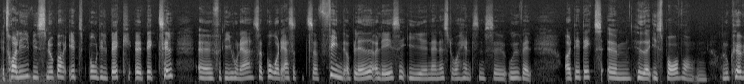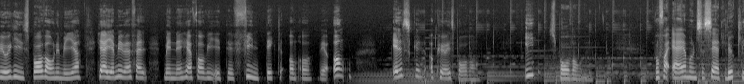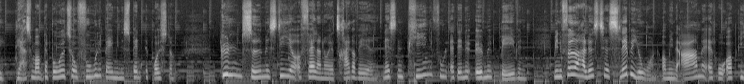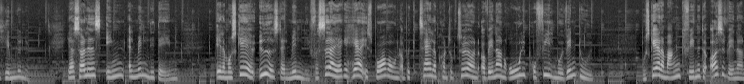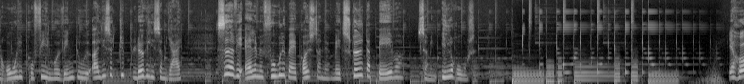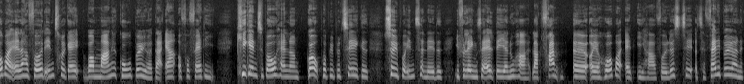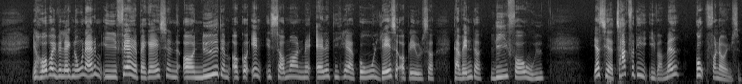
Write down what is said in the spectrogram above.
Jeg tror lige, vi snupper et Bodil Bæk-digt øh, til, øh, fordi hun er så god, og det er så, så fint at blade og læse i øh, Nana Stor Hansens øh, udvalg. Og det digt øh, hedder I sporvognen. Og nu kører vi jo ikke i sporvogne mere, herhjemme i hvert fald, men øh, her får vi et øh, fint digt om at være ung, elske og køre i sporvogn. I sporvognen. Hvorfor er jeg mon så sært lykkelig? Det er som om, der boede to fugle bag mine spændte bryster – Gylden sødme stiger og falder, når jeg trækker vejret, næsten pinefuld af denne ømme bæven. Mine fødder har lyst til at slippe jorden, og mine arme at ro op i himlene. Jeg er således ingen almindelig dame. Eller måske er jeg yderst almindelig, for sidder jeg ikke her i sporvognen og betaler konduktøren og vender en rolig profil mod vinduet. Måske er der mange kvinder, der også vender en rolig profil mod vinduet og er lige så dybt lykkelig som jeg – sidder vi alle med fugle bag brysterne med et skød, der bæver som en ildrose. Jeg håber, at alle har fået et indtryk af, hvor mange gode bøger der er at få fat i. Kig ind til boghandleren, gå på biblioteket, søg på internettet i forlængelse af alt det, jeg nu har lagt frem. Øh, og jeg håber, at I har fået lyst til at tage fat i bøgerne. Jeg håber, I vil lægge nogle af dem i feriebagagen og nyde dem og gå ind i sommeren med alle de her gode læseoplevelser, der venter lige forude. Jeg siger tak, fordi I var med. God fornøjelse.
